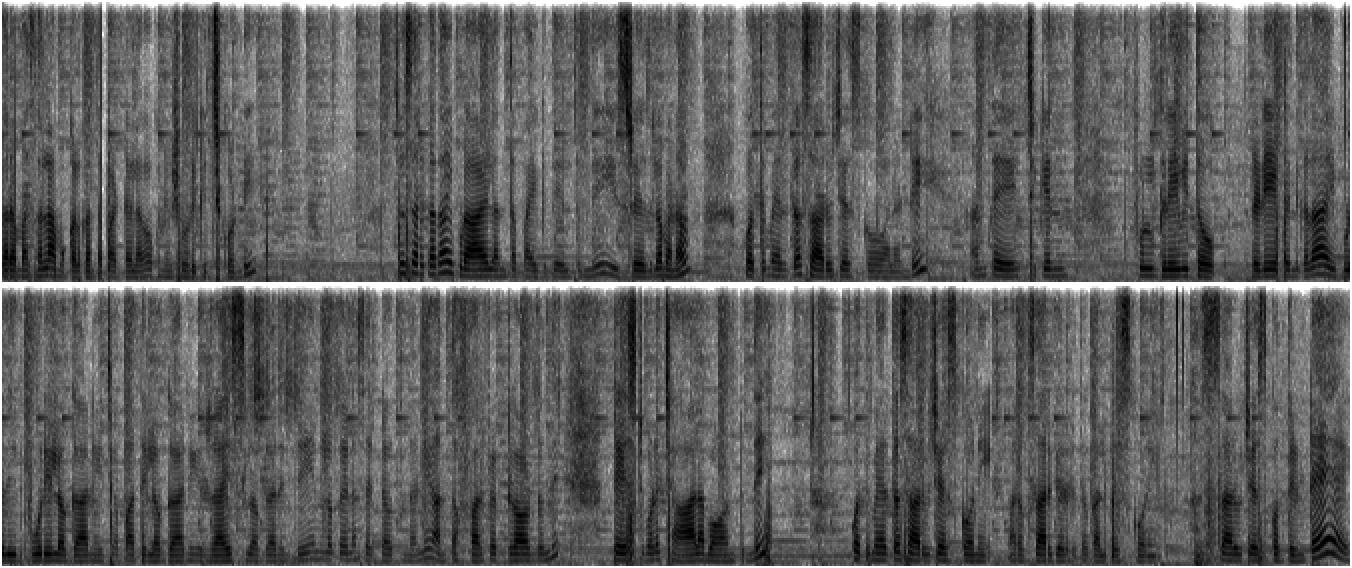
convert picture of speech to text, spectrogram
గరం మసాలా ఆ ముక్కలకంతా పట్టేలాగా ఒక నిమిషం ఉడికించుకోండి. చూసారు కదా ఇప్పుడు ఆయిల్ అంతా పైకి తేలుతుంది. ఈ స్టేజ్లో మనం కొత్తిమీరతో సర్వ్ చేసుకోవాలండి. అంతే చికెన్ ఫుల్ గ్రేవీతో రెడీ అయిపోయింది కదా. ఇప్పుడు ఇది పూరీలోకి కానీ చపాతీలోకి కానీ రైస్లోకి కానీ దేనిలోకైనా సెట్ అవుతుందండి. అంత పర్ఫెక్ట్గా ఉంటుంది. టేస్ట్ కూడా చాలా బాగుంటుంది. కొత్తిమీరతో సర్వ్ చేసుకొని మరొకసారి గరిటతో కలిపేసుకొని సర్వ్ చేసుకొని తింటే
